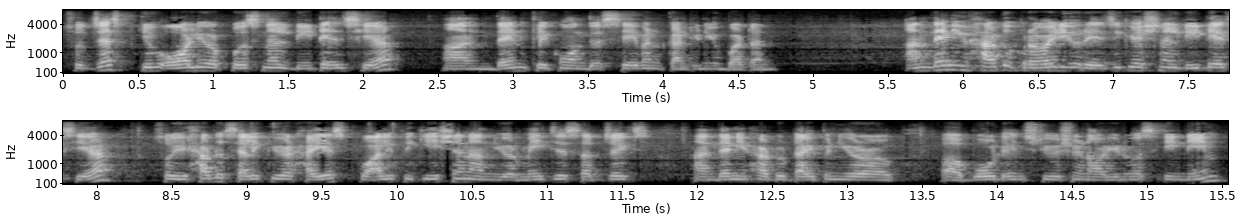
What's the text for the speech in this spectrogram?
So just give all your personal details here and then click on the save and continue button. And then you have to provide your educational details here. So you have to select your highest qualification and your major subjects and then you have to type in your uh, board institution or university name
